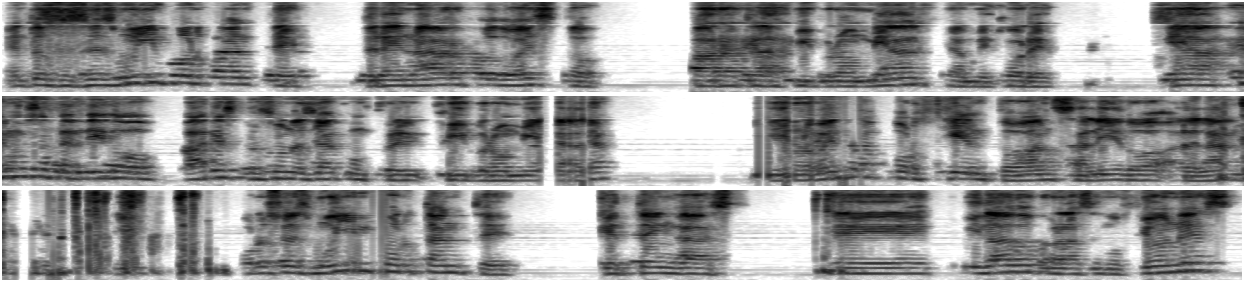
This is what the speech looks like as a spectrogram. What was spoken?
Entonces es muy importante drenar todo esto para que la fibromialgia mejore. Ya hemos atendido varias personas ya con fibromialgia y el 90% han salido adelante. Por eso es muy importante que tengas eh, cuidado con las emociones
